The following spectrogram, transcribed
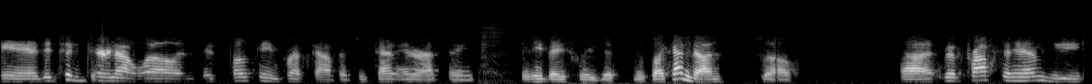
And it didn't turn out well. And his post game press conference was kind of interesting. And he basically just was like, I'm done. So, uh, but props to him. He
